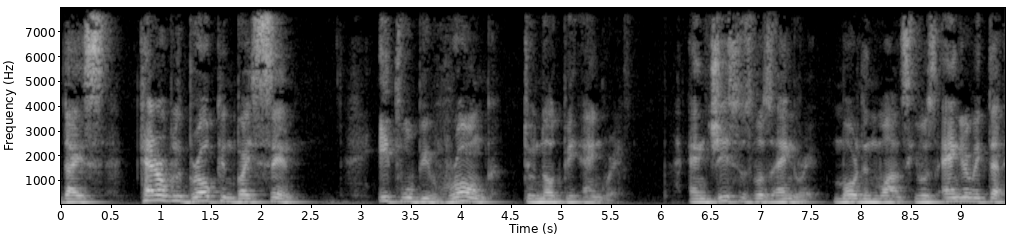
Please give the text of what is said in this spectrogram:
that is terribly broken by sin, it will be wrong to not be angry. And Jesus was angry more than once. He was angry with the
